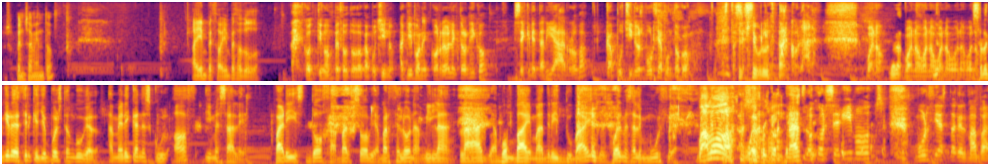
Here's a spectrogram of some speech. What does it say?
de su pensamiento. Ahí empezó, ahí empezó todo. Contigo empezó todo, capuchino. Aquí pone correo electrónico secretaría arroba capuchinosmurcia.com. Esto es Qué brutal. espectacular. Bueno, Bueno, bueno, bueno, bueno, bueno, bueno. Solo quiero decir que yo he puesto en Google American School of y me sale París, Doha, Varsovia, Barcelona, Milán, La Haya, Bombay, Madrid, Dubai y después me sale Murcia. ¡Vamos! Contraste. Lo conseguimos. Murcia está en el mapa.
